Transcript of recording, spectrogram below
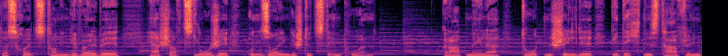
das Holztonnengewölbe, Herrschaftsloge und säulengestützte Emporen. Grabmäler, Totenschilde, Gedächtnistafeln,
